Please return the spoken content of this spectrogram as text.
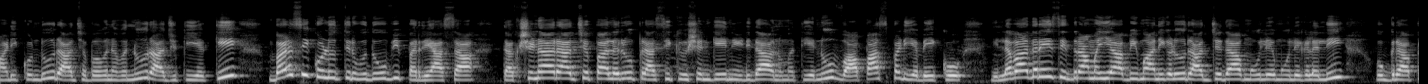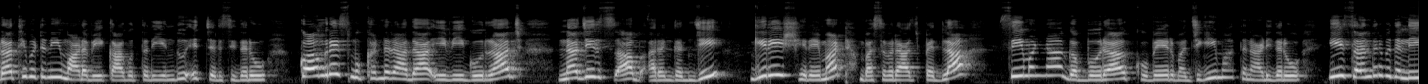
ಮಾಡಿಕೊಂಡು ರಾಜಭವನವನ್ನು ರಾಜಕೀಯಕ್ಕೆ ಬಳಸಿಕೊಳ್ಳುತ್ತಿರುವುದು ವಿಪರ್ಯಾಸ. ತಕ್ಷಣ ರಾಜ್ಯಪಾಲರು ಪ್ರಾಸಿಕ್ಯೂಷನ್ಗೆ ನೀಡಿದ ಅನುಮತಿಯನ್ನು ವಾಪಸ್ ಪಡೆಯಬೇಕು. ಇಲ್ಲವಾದರೆ ಸಿದ್ದರಾಮಯ್ಯ ಅಭಿಮಾನಿಗಳು ರಾಜ್ಯದ ಮೂಲೆ ಮೂಲೆಗಳಲ್ಲಿ ಉಗ್ರ ಪ್ರತಿಭಟನೆ ಮಾಡಬೇಕಾಗುತ್ತದೆ ಎಂದು ಎಚ್ಚರಿಸಿದರು. ಕಾಂಗ್ರೆಸ್ ಮುಖಂಡರಾದ ಎ ವಿ ಗುರುರಾಜ್, ನಜೀರ್ ಸಾಬ್ ಅರಂಗಂಜಿ, ಗಿರೀಶ್ ಹಿರೇಮಠ್, ಬಸವರಾಜ್ ಪೆದ್ಲಾ, ಸೀಮಣ್ಣ ಗಬ್ಬೋರ, ಕುಬೇರ್ ಮಜ್ಜಿಗಿ ಮಾತನಾಡಿದರು. ಈ ಸಂದರ್ಭದಲ್ಲಿ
